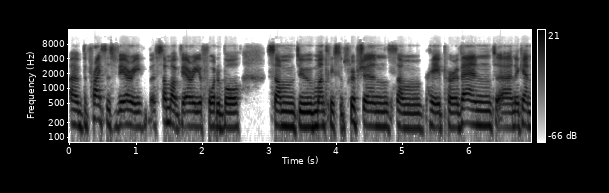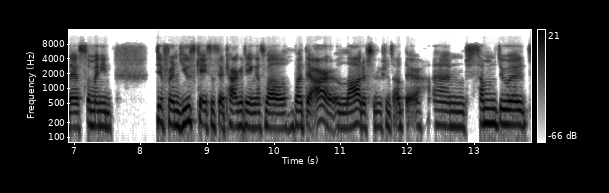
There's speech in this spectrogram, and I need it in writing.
uh, the prices vary. But some are very affordable. Some do monthly subscriptions. Some pay per event. And again, there's so many different use cases they're targeting as well. But there are a lot of solutions out there, and some do it.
